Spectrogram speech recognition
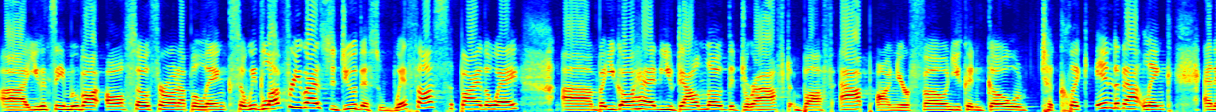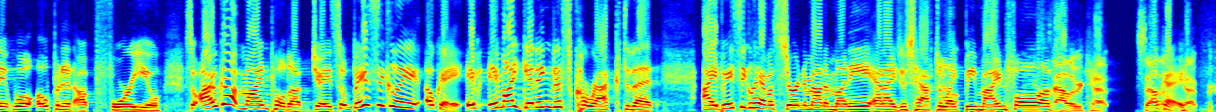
Uh, you can see Moobot also throwing up a link. So we'd love for you guys to do this with us, by the way. Um, but you go ahead, you download the Draft Buff app on your phone. You can go to click into that link and it will open it up for you. So I've got mine pulled up, Jay. So basically, okay, if, am I getting this correct that I basically have a certain amount of money and I just have to Yeah. like be mindful of salary cap. Salary Okay. cap, girl.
